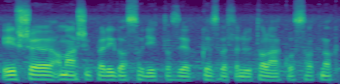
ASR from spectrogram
és a másik pedig az, hogy itt azért közvetlenül találkozhatnak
